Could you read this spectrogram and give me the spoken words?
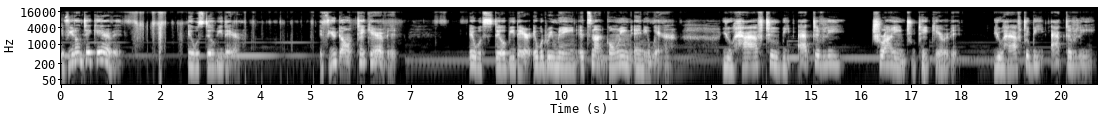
if you don't take care of it, it will still be there. If you don't take care of it, it would still be there. It would remain. It's not going anywhere. You have to be actively trying to take care of it. You have to be actively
